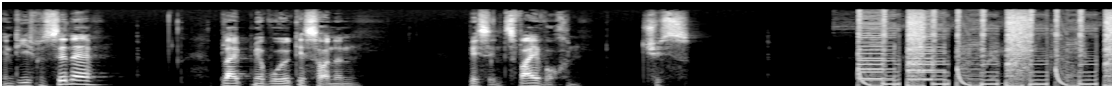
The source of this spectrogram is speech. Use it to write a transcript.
In diesem Sinne, bleibt mir wohlgesonnen. Bis in zwei Wochen. Tschüss. Thank you.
